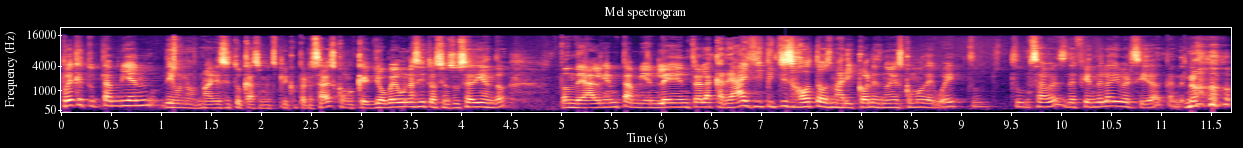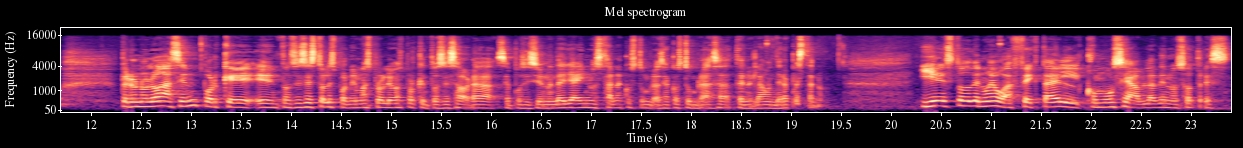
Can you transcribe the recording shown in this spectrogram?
puede que tú también digo, no, no hay ese tu caso, me explico, pero sabes como que yo veo una situación sucediendo donde alguien también le entra a la carrera. Ay, sí, pinches jotos, maricones. No es como de güey, tú, tú sabes, defiende la diversidad. No, pero no lo hacen porque eh, entonces esto les pone más problemas porque entonces ahora se posicionan de allá y no están acostumbrados y acostumbradas a tener la bandera puesta, ¿no? Y esto de nuevo afecta el cómo se habla de nosotros,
